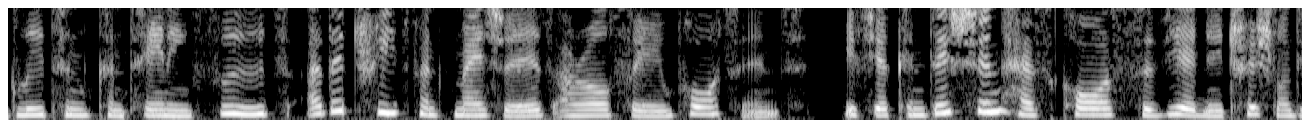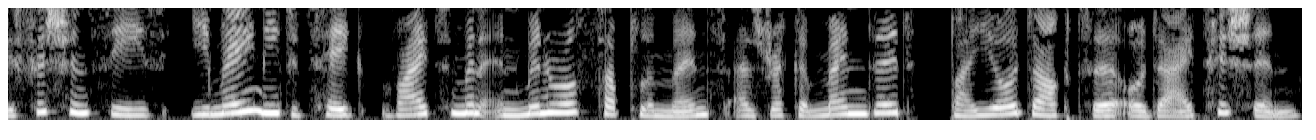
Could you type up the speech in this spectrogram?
gluten containing foods, other treatment measures are also important. If your condition has caused severe nutritional deficiencies, you may need to take vitamin and mineral supplements as recommended by your doctor or dietitian.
